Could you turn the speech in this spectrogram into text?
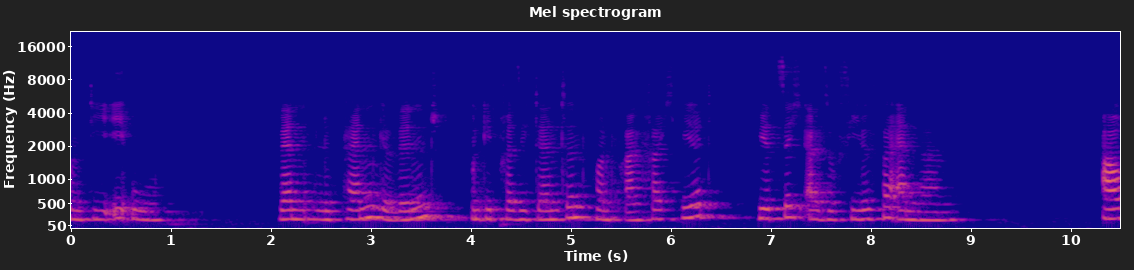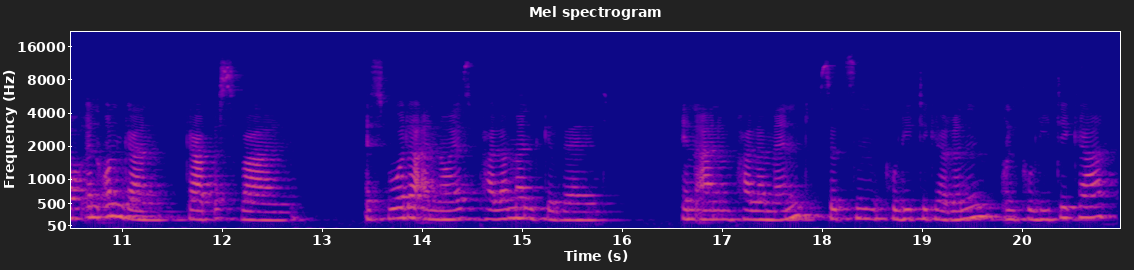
und die EU. Wenn Le Pen gewinnt und die Präsidentin von Frankreich wird, wird sich also viel verändern. Auch in Ungarn gab es Wahlen. Es wurde ein neues Parlament gewählt. In einem Parlament sitzen Politikerinnen und Politiker,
